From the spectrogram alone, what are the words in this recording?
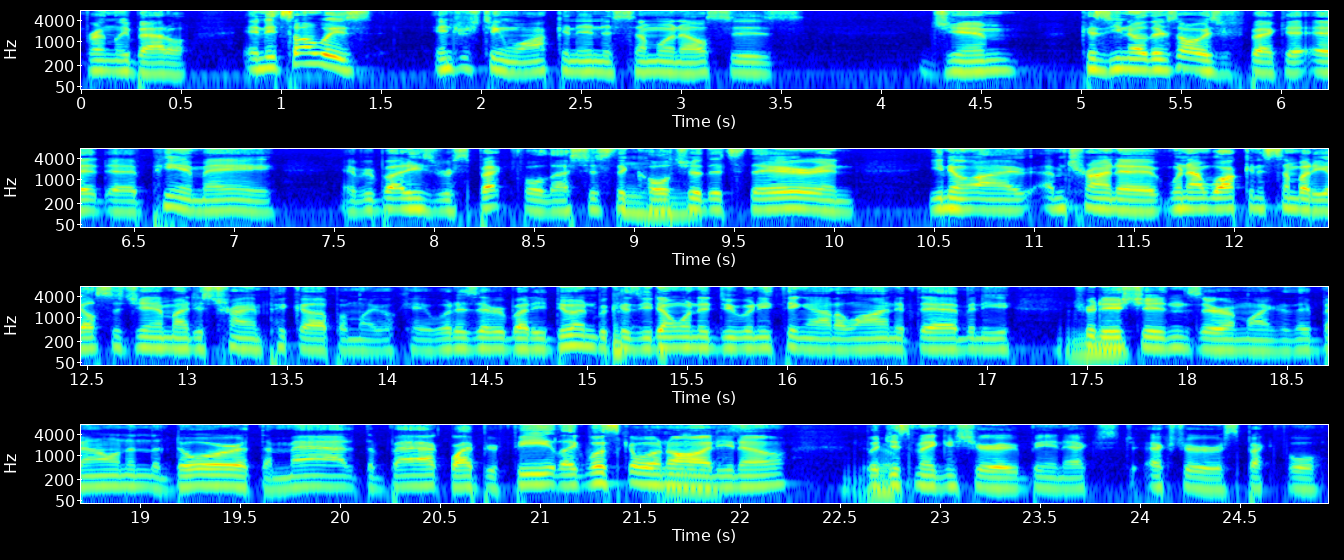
friendly battle, and it's always interesting walking into someone else's gym because you know there's always respect at, at, at PMA. Everybody's respectful. That's just the Mhm. culture that's there, and you know I I'm trying to when I walk into somebody else's gym, I just try and pick up. I'm like, okay, what is everybody doing? Because you don't want to do anything out of line if they have any Mm-hmm. traditions, or I'm like, are they bowing in the door at the mat at the back? Wipe your feet. Like what's going on? You Yes. know. But Yep. just making sure being extra extra respectful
